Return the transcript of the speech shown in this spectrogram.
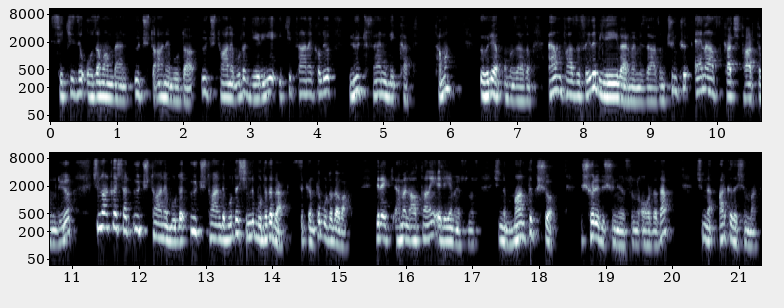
8'i o zaman ben 3 tane burada, 3 tane burada. Geriye 2 tane kalıyor. Lütfen dikkat. Tamam. Öyle yapmamız lazım. En fazla sayıda bileği vermemiz lazım. Çünkü en az kaç tartım diyor. Şimdi arkadaşlar 3 tane burada, 3 tane de burada. Şimdi burada da bak. Sıkıntı burada da var. Direkt hemen alt taneyi eleyemiyorsunuz. Şimdi mantık şu. Şöyle düşünüyorsun orada da. Şimdi arkadaşım bak.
